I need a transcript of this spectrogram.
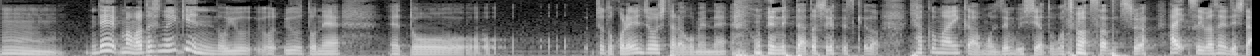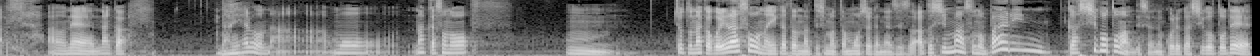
うん。で、まあ私の意見を言う言うとね、えっと、ちょっとこれ炎上したらごめんね。ごめんねって私がですけど、100万以下はもう全部一緒やと思ってます、私は。はい、すいませんでした。あのね、なんか、なんやろうな、もう、なんかその、うん、ちょっとなんかこれ偉そうな言い方になってしまったら申し訳ないです私、まあそのバイオリンが仕事なんですよね。これが仕事で、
